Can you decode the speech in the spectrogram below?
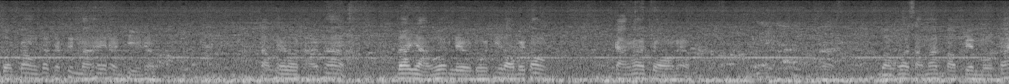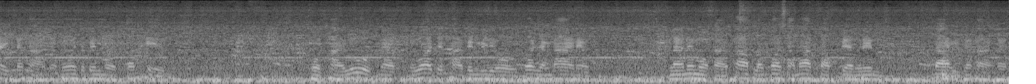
ตัวกล้องก็จะขึ้นมาให้ทันทีครับทำให้เราถ่ายภาพได้อย่างรวดเร็วโดยที่เราไม่ต้องกางหน้าจอนะครับ เราก็สามารถปรับเปลี่ยนโหมดได้อีกต่างหากครับไม่ว่าจะเป็นโหมดต้นเหตุโหมดถ่ายรูปนะครับหรือว่าจะถ่ายเป็นวิดีโอก็ยังได้นะครับและในโหมดถ่ายภาพเราก็สามารถปรับเปลี่ยนเลนส์ได้อีกต่างหากครับ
